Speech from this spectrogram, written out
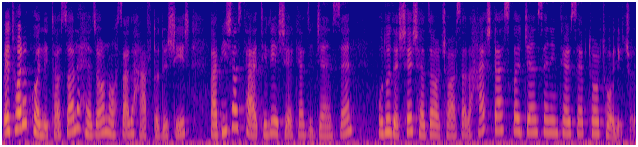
به طور کلی تا سال 1976 و پیش از تعطیلی شرکت جنسن حدود 6408 دستگاه جنسن اینترسپتور تولید شد.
